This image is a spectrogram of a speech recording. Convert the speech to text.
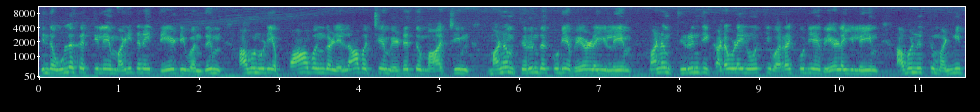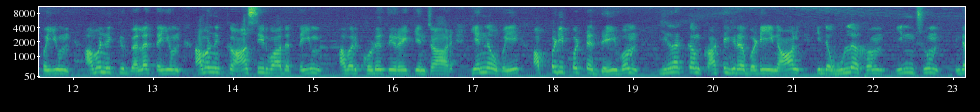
இந்த உலகத்திலே மனிதனை தேடி வந்து அவனுடைய பாவங்கள் எல்லாவற்றையும் எடுத்து மாற்றி மனம் திருந்தக்கூடிய வேளையிலே மனம் திருந்தி கடவுளை நோக்கி வரக்கூடிய வேளையிலே அவனுக்கு மன்னிப்பையும் அவனுக்கு பலத்தையும் அவனுக்கு ஆசீர்வாதத்தையும் அவர் கொடுத்திருக்கின்றார். எனவே அப்படிப்பட்ட தெய்வம் இரக்கம் காட்டுகிறபடியினால் இந்த உலகம் இன்றும் இந்த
